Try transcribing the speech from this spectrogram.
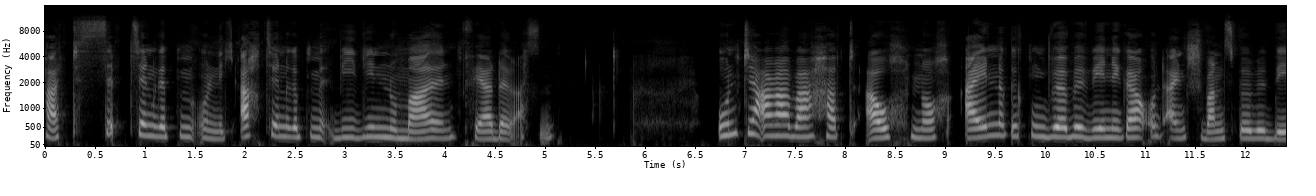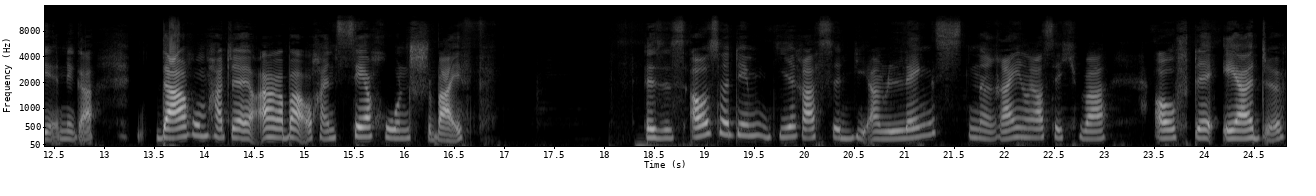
hat 17 Rippen und nicht 18 Rippen wie die normalen Pferderassen. Und der Araber hat auch noch einen Rückenwirbel weniger und einen Schwanzwirbel weniger. Darum hat der Araber auch einen sehr hohen Schweif. Es ist außerdem die Rasse, die am längsten reinrassig war auf der Erde.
